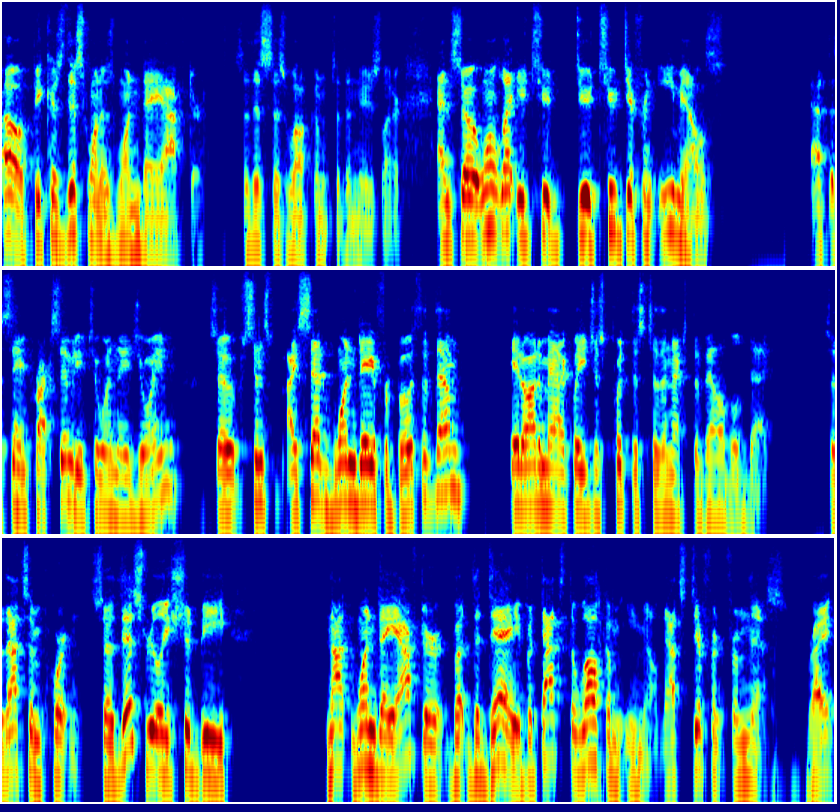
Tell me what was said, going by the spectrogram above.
Oh, because this one is one day after. So this says welcome to the newsletter. And so it won't let you to do two different emails at the same proximity to when they joined. So since I said one day for both of them, it automatically just put this to the next available day. So that's important. So this really should be not one day after, but the day, but that's the welcome email. That's different from this, right?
